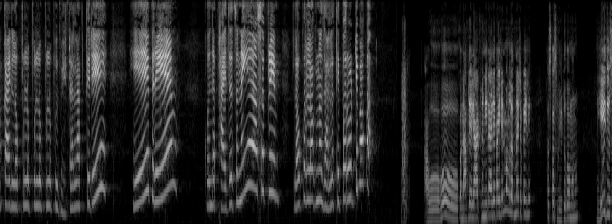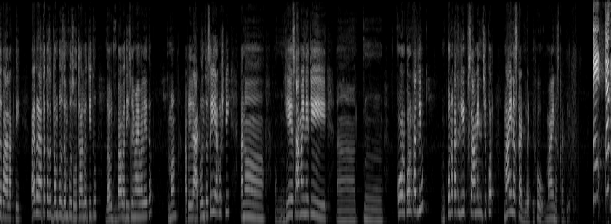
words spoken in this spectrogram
काय लपू लपू लपू लपू भेटायला लागते रे? हे प्रेम कोणत्या फायद्याचं नाही आहे असं प्रेम? लवकर लग्न झालं ते परवडते बापा. अहो हो पण आपल्याला आठवणी राहिले पाहिजे मग लग्नाच्या पहिले. कसं कसं भेटू का म्हणून? हे दिवस पाहा लागते. काय बरं आता कसं दंपूस दंपूस होत आलो तिथून बाबा बाबा दिसले मायवाले येतं मग आपल्याला आठवण तसं या गोष्टी. आणि हे सहा महिन्याची अं, अं, कोण कोण काढली हो? कोण काढली सहा महिन्याची कोण? मायनस काढली वाटते. हो मायनस काढली ए, टाक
